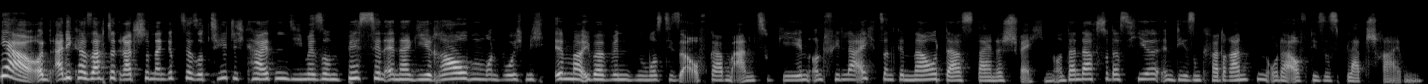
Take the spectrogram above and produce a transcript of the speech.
Ja, und Annika sagte gerade schon, dann gibt es ja so Tätigkeiten, die mir so ein bisschen Energie rauben und wo ich mich immer überwinden muss, diese Aufgaben anzugehen. Und vielleicht sind genau das deine Schwächen. Und dann darfst du das hier in diesen Quadranten oder auf dieses Blatt schreiben.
